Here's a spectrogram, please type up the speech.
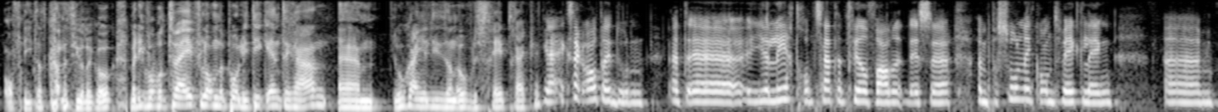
of niet, dat kan natuurlijk ook, maar die bijvoorbeeld twijfelen om de politiek in te gaan, um, hoe gaan jullie die dan over de streep trekken? Ja, ik zeg altijd doen. Het, je leert er ontzettend veel van. Het is een persoonlijke ontwikkeling. Um,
